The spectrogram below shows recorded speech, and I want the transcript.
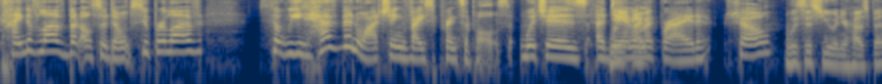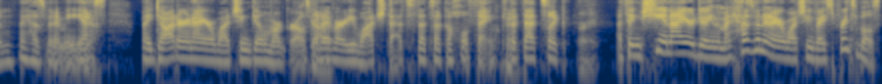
kind of love, but also don't super love. So we have been watching Vice Principals, which is a Danny I- McBride show. Was this you and your husband? My husband and me, yes. My daughter and I are watching Gilmore Girls, Got but it. I've already watched that. So that's like a whole thing. But that's like right. a thing she and I are doing. That my husband and I are watching Vice Principals.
